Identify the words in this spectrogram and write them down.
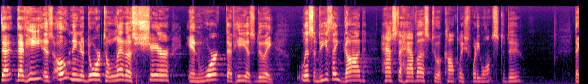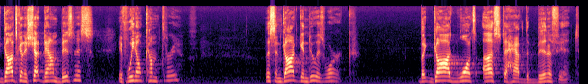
that, that He is opening the door to let us share in work that He is doing. Listen, do you think God has to have us to accomplish what He wants to do? That God's going to shut down business if we don't come through? Listen, God can do His work, but God wants us to have the benefit,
